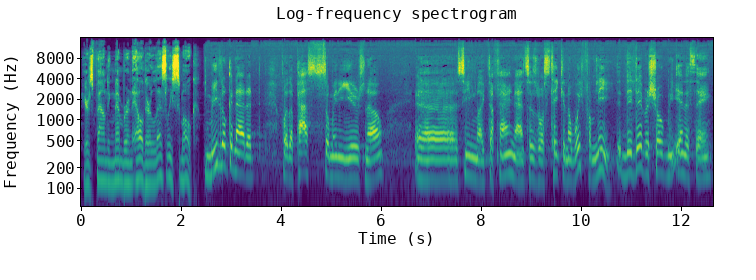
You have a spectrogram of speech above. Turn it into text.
Here's founding member and elder Leslie Smoke. Me looking at it for the past so many years now, uh, seemed like the finances was taken away from me. They never showed me anything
